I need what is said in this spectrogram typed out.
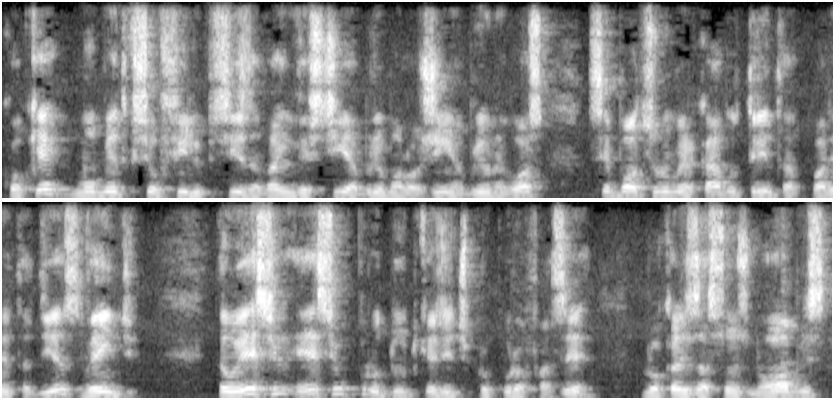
Qualquer momento que seu filho precisa, vai investir, abrir uma lojinha, abrir um negócio, você bota isso no mercado, 30, 40 dias, vende. Então, esse, esse é o produto que a gente procura fazer, localizações nobres,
